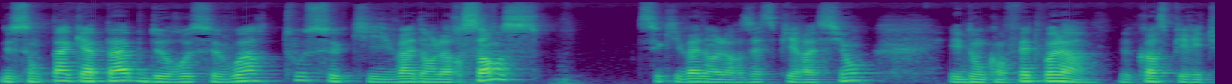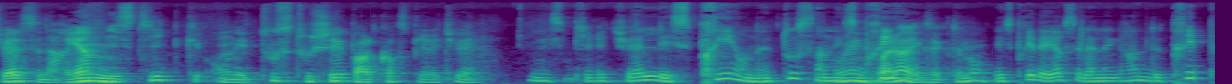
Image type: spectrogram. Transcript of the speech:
ne sont pas capables de recevoir tout ce qui va dans leur sens, ce qui va dans leurs aspirations. Et donc en fait, voilà, le corps spirituel, ça n'a rien de mystique, on est tous touchés par le corps spirituel. Le spirituel, l'esprit, on a tous un esprit. Oui, voilà, exactement. L'esprit d'ailleurs, c'est l'anagramme de trip.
